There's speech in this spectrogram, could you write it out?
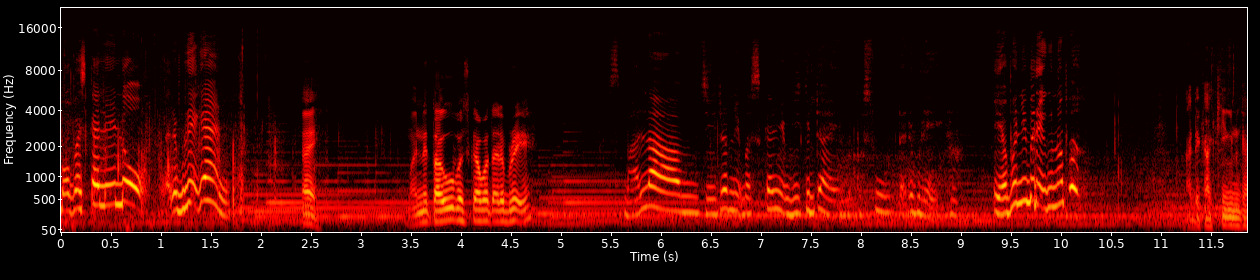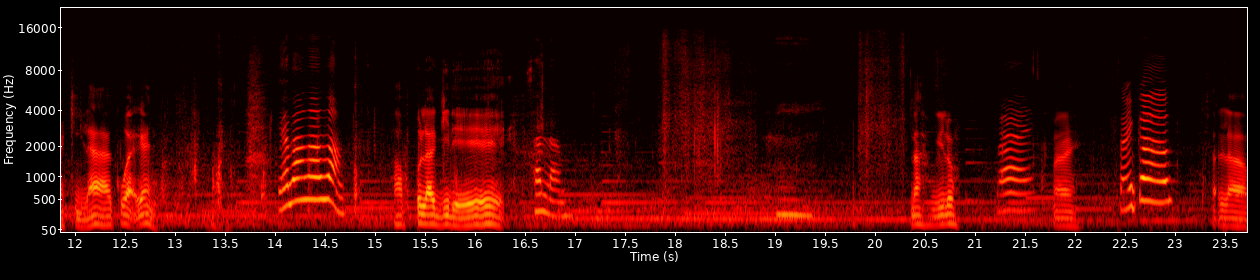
Bawa basikal elok. Tak ada break kan? Hey, mana tahu basikal abang tak ada brake eh? Semalam, Zira naik basikal nak pergi kedai. Lepas tu, tak ada break. Ha. Eh, abang ni break kenapa? Ada kaki guna kaki lah. Kuat kan? Ya, bang, bang, bang. Apa lagi, dek? Salam. Dah, pergi lu. Bye. Bye. Assalamualaikum. Salam.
